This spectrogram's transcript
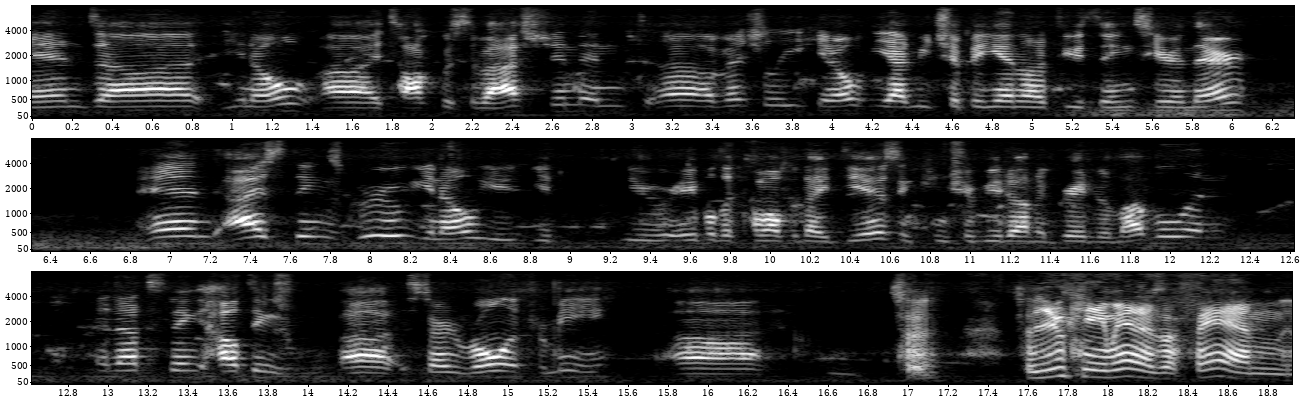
and uh, you know uh, I talked with Sebastian, and uh, eventually, you know, he had me chipping in on a few things here and there. And as things grew, you know, you you, you were able to come up with ideas and contribute on a greater level, and and that's thing how things uh, started rolling for me. Uh, So, so you came in as a fan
